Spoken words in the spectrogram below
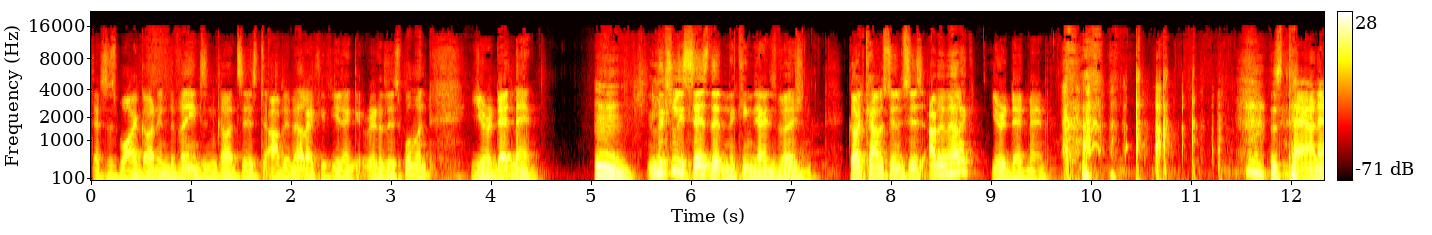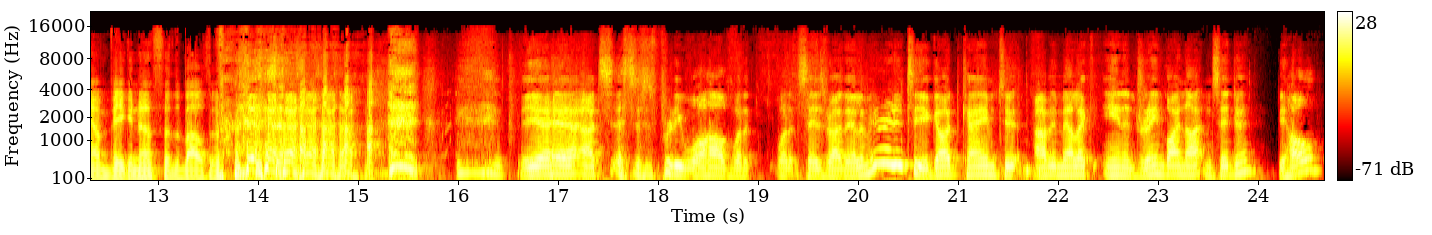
this is why God intervenes and God says to Abimelech, if you don't get rid of this woman, you're a dead man. Mm. It literally says that in the King James version. God comes to him and says, Abimelech, you're a dead man. this town ain't big enough for the both of us. yeah, it's, it's just pretty wild what it what it says right there. Let me read it to you. God came to Abimelech in a dream by night and said to him, Behold,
